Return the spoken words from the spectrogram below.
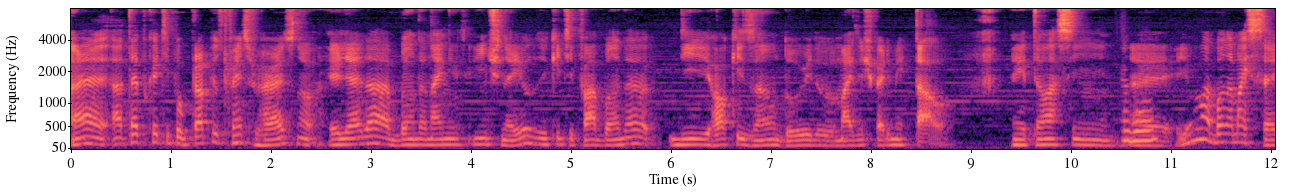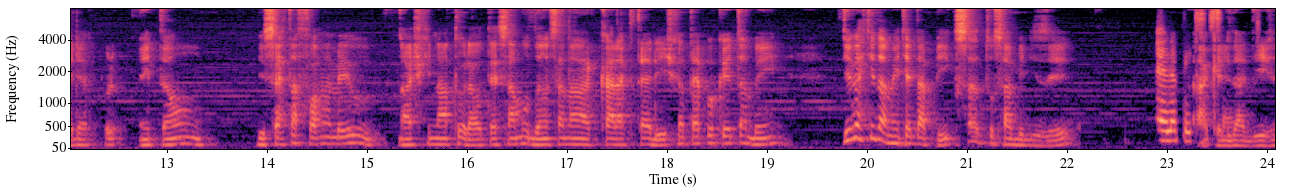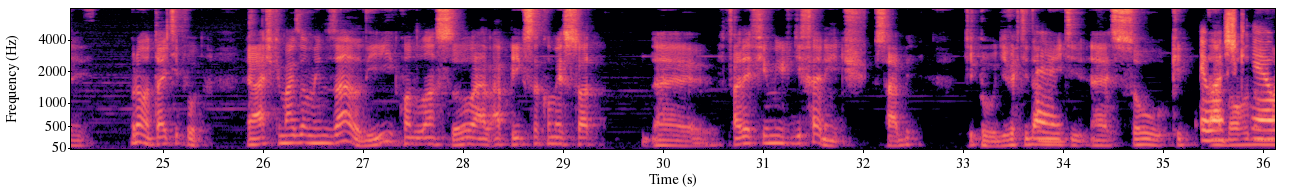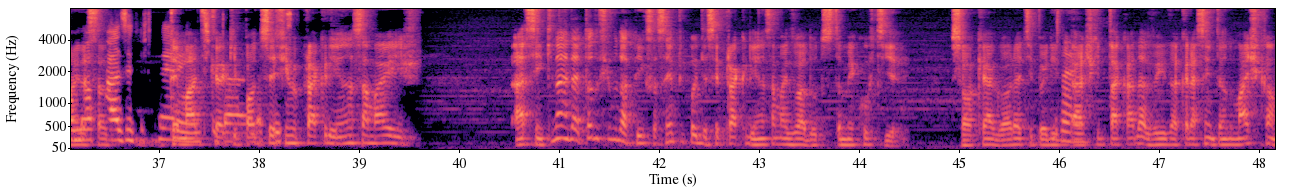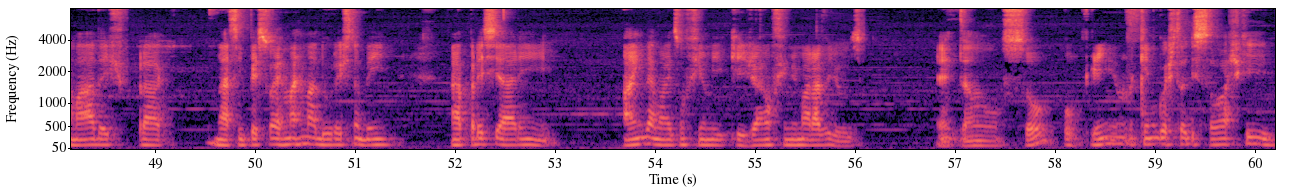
É, até porque, tipo, o próprio Trent Reznor, ele é da banda Nine Inch Nails, e que, tipo, é uma banda de rockzão doido, mais experimental. Então, assim, uhum. é, e uma banda mais séria. Então, de certa forma, é meio, acho que natural ter essa mudança na característica, até porque também, divertidamente é da Pixar, tu sabe dizer. É da Pixar. Aquele sim. da Disney. Pronto, aí, tipo, eu acho que mais ou menos ali, quando lançou, a, a Pixar começou a é, fazer filmes diferentes, sabe? Tipo, divertidamente, é. É, Soul, que Eu aborda que é mais essa temática da, que pode ser filme para criança, mas. Assim, que na verdade todo filme da Pixar sempre podia ser para criança, mas os adultos também curtia. Só que agora, tipo, ele é. acho que tá cada vez acrescentando mais camadas para assim, pessoas mais maduras também apreciarem ainda mais um filme que já é um filme maravilhoso. Então, Soul, quem, quem não gostou de Soul, acho que,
